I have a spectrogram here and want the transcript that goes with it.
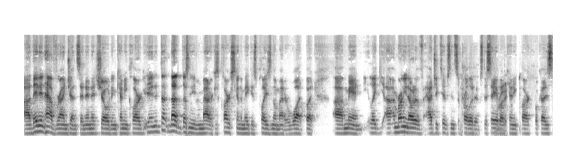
uh, they didn't have Ryan Jensen, and it showed in Kenny Clark. And it do, that doesn't even matter because Clark's going to make his plays no matter what. But uh, man, like I'm running out of adjectives and superlatives to say about right. Kenny Clark because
